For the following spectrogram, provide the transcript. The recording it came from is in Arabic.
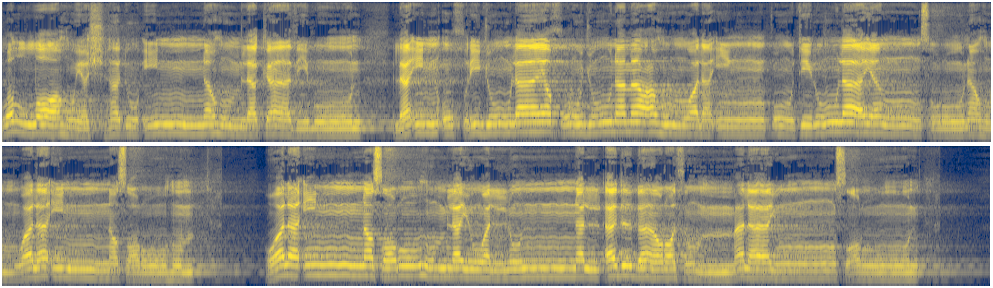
والله يشهد إنهم لكاذبون. لئن أخرجوا لا يخرجون معهم ولئن قوتلوا لا ينصرونهم ولئن نصروهم ولئن نصروهم ليولن الأدبار ثم لا ينصرون.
